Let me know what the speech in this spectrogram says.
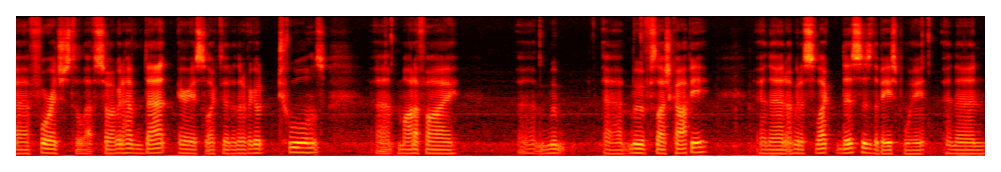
uh, four inches to the left. So I'm going to have that area selected. And then if I go tools, uh, modify, uh, move, uh, move slash copy, and then I'm going to select this as the base point and then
